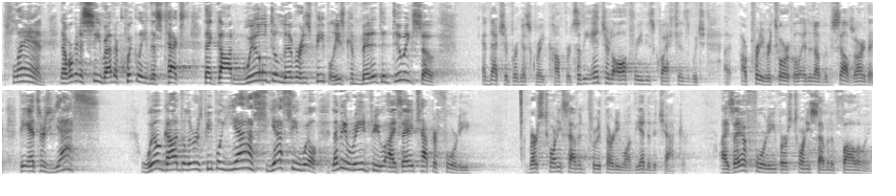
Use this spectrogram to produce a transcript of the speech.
plan. Now we're going to see rather quickly in this text that God will deliver his people. He's committed to doing so. And that should bring us great comfort. So the answer to all three of these questions, which uh, are pretty rhetorical in and of themselves, aren't they? The answer is yes. Will God deliver his people? Yes. Yes, he will. Let me read for you Isaiah chapter 40, verse 27 through 31, the end of the chapter. Isaiah 40 verse 27 and following.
